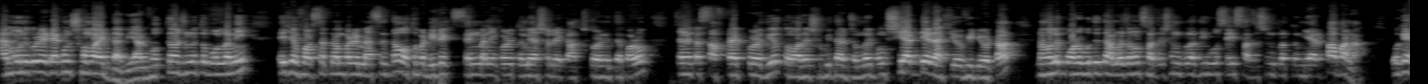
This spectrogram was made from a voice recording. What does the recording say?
আমি মনে করি এটা এখন সময়ের দাবি। আর ভর্তি হওয়ার জন্য তো বললামই, এই যে হোয়াটসঅ্যাপ নাম্বারে মেসেজ দাও অথবা ডিরেক্ট সেন্ড মানি করে তুমি আসলে কাজ করে নিতে পারো। চ্যানেলটা সাবস্ক্রাইব করে দিও তোমাদের সুবিধার জন্য এবং শেয়ার দিয়ে রাখিও ভিডিওটা না হলে পরবর্তীতে আমরা যখন সাজেশনগুলো দিব, সেই সাজেশনগুলো তুমি আর পাবা না। ওকে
